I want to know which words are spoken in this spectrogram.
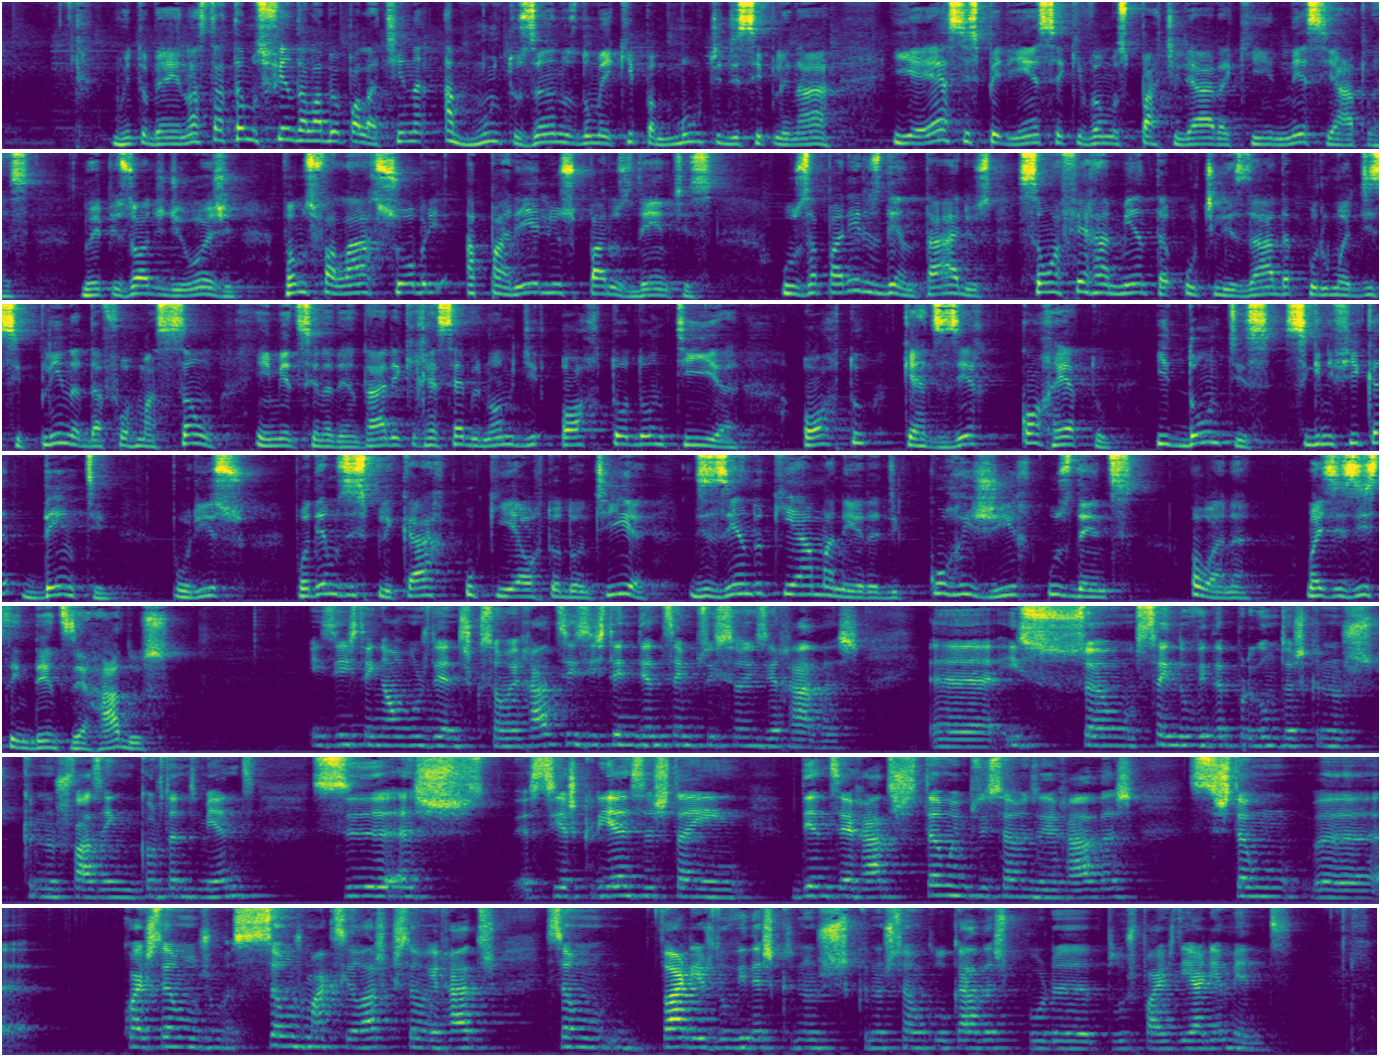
Muito bem, nós tratamos fenda labiopalatina há muitos anos numa equipa multidisciplinar e é essa experiência que vamos partilhar aqui nesse Atlas. No episódio de hoje, vamos falar sobre aparelhos para os dentes. Os aparelhos dentários são a ferramenta utilizada por uma disciplina da formação em medicina dentária que recebe o nome de ortodontia. Orto quer dizer correto e dontes significa dente. Por isso, podemos explicar o que é ortodontia dizendo que é a maneira de corrigir os dentes. Oh, Ana, mas existem dentes errados? Existem alguns dentes que são errados existem dentes em posições erradas. Uh, isso são, sem dúvida, perguntas que nos, que nos fazem constantemente. Se as, se as crianças têm dentes errados, estão em posições erradas, se estão. Uh, quais são os, são os maxilares que estão errados, são várias dúvidas que nos, que nos são colocadas por, uh, pelos pais diariamente.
